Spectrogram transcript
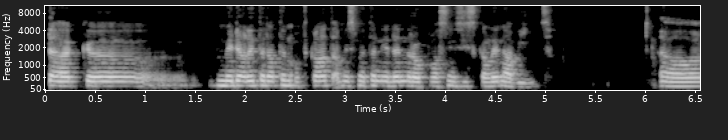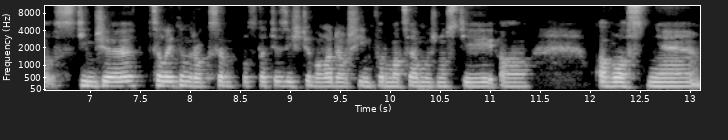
Tak uh, mi dali teda ten odklad a my jsme ten jeden rok vlastně získali navíc. Uh, s tím, že celý ten rok jsem v podstatě zjišťovala další informace a možnosti a, a vlastně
